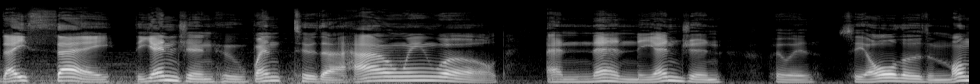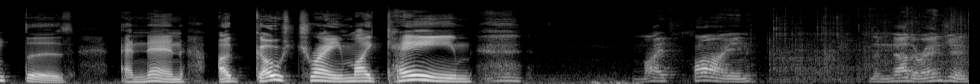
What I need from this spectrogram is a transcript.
They say the engine who went to the Halloween world, and then the engine who would see all those monsters, and then a ghost train might came, might find another engine.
